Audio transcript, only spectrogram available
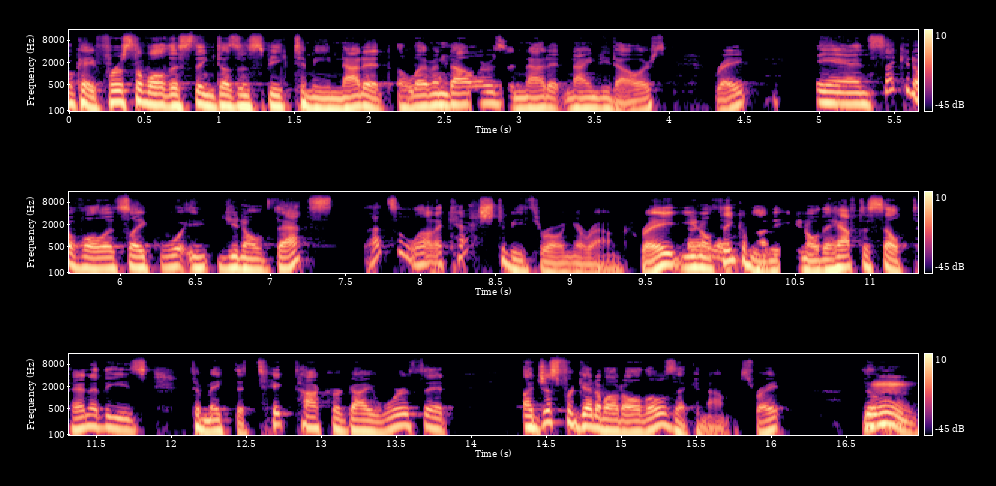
okay, first of all, this thing doesn't speak to me, not at $11 and not at $90, right? And second of all, it's like, what, you know, that's, that's a lot of cash to be throwing around, right? You know, think about it. You know, they have to sell 10 of these to make the TikToker guy worth it. I just forget about all those economics, right? The, mm.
